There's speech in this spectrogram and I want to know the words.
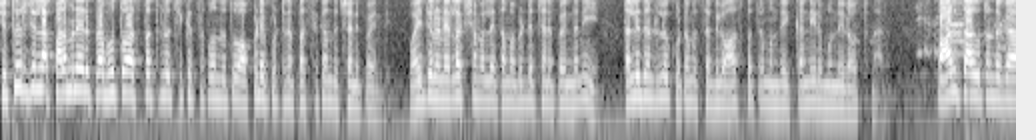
చిత్తూరు జిల్లా పలమనేరు ప్రభుత్వ ఆసుపత్రిలో చికిత్స పొందుతూ అప్పుడే పుట్టిన పసికందు చనిపోయింది. వైద్యుల నిర్లక్ష్యం వల్లే తమ బిడ్డ చనిపోయిందని తల్లిదండ్రులు కుటుంబ సభ్యులు ఆసుపత్రి ముందే కన్నీరు మున్నీరవుతున్నారు. పాలు తాగుతుండగా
